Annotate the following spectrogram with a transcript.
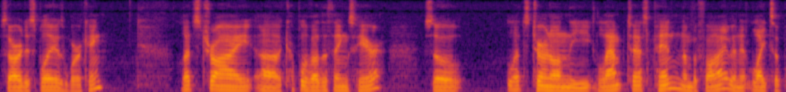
So our display is working. Let's try uh, a couple of other things here. So let's turn on the lamp test pin, number 5, and it lights up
